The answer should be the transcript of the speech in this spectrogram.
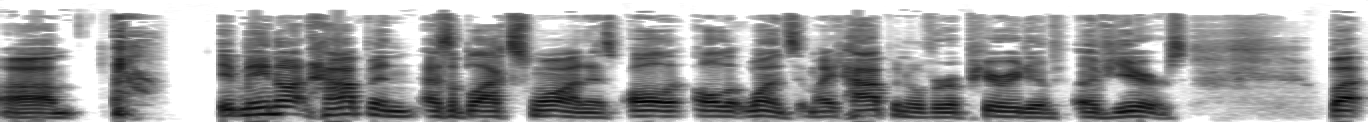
Um, it may not happen as a black swan as all, all at once. It might happen over a period of, of years. But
